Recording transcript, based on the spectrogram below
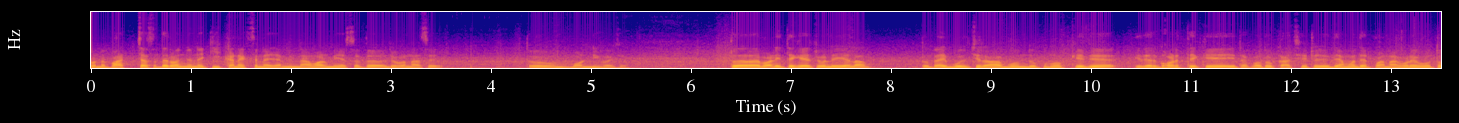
মানে বাচ্চার সাথে রঞ্জনের কী কানেকশান হয় জানি না, আমার মেয়ের সাথে যখন আসে তো বন্ডিং হয়েছে। তো দাদা বাড়ি থেকে চলেই এলাম। তো তাই বলছিলাম আমার বন্ধু প্রণবকে যে এদের ঘর থেকে এটা কত কাছে? এটা যদি আমাদের পানাগড়ে হতো,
